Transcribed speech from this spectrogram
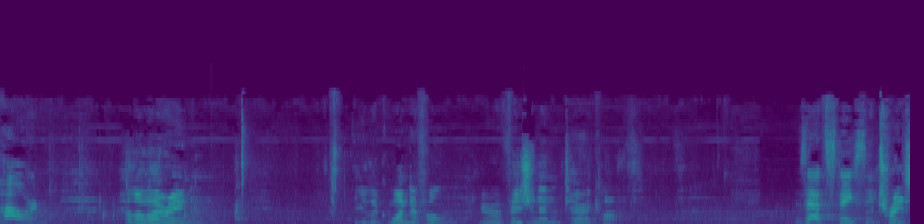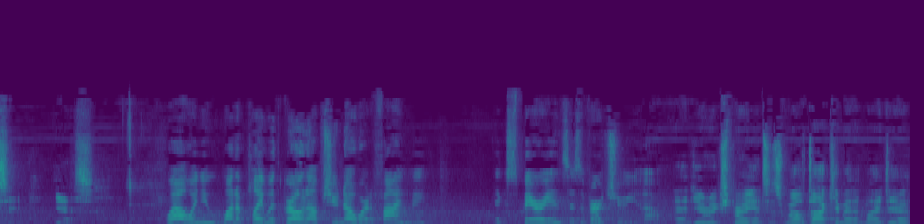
Howard. Hello, Irene. You look wonderful. You're a vision in terry cloth. Is that Stacy? Tracy, yes. Well, when you want to play with grown-ups, you know where to find me. Experience is a virtue, you know. And your experience is well documented, my dear.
